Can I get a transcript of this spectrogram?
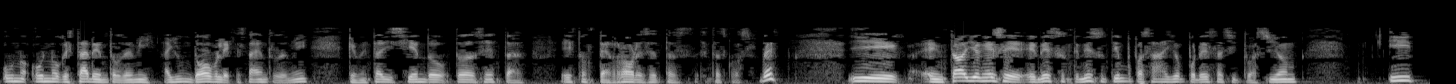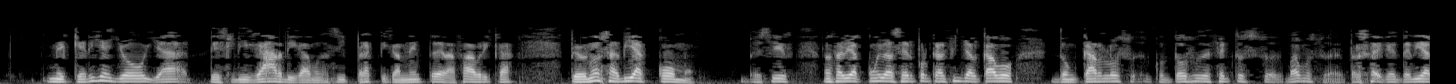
uno, uno que está dentro de mí hay un doble que está dentro de mí que me está diciendo todas estas estos terrores estas estas cosas ¿ves? y estaba yo en ese en eso en ese tiempo pasaba yo por esa situación y me quería yo ya desligar, digamos así, prácticamente de la fábrica, pero no sabía cómo. Es decir, no sabía cómo iba a ser porque al fin y al cabo don Carlos, con todos sus defectos, vamos, que tenía,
